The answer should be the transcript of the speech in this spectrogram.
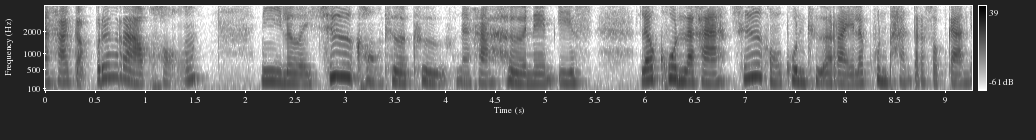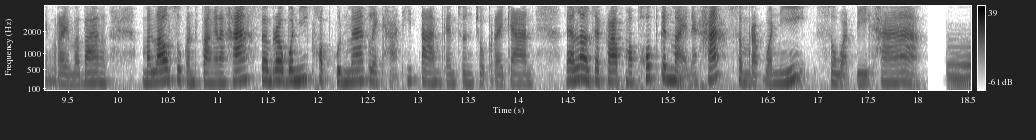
นะคะกับเรื่องราวของนี่เลยชื่อของเธอคือนะคะ her name is แล้วคุณล่ะคะ ชื่อของคุณคืออะไร และคุณผ่านประสบการณ์อย่างไรมาบ้าง มาเล่าสู่กันฟังนะคะสำหรับวันนี้ขอบคุณมากเลยค่ะ ที่ตามกันจนจบรายการ แล้วเราจะกลับมาพบกันใหม่นะคะสำหรับวันนี้ สวัสดีค่ะ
